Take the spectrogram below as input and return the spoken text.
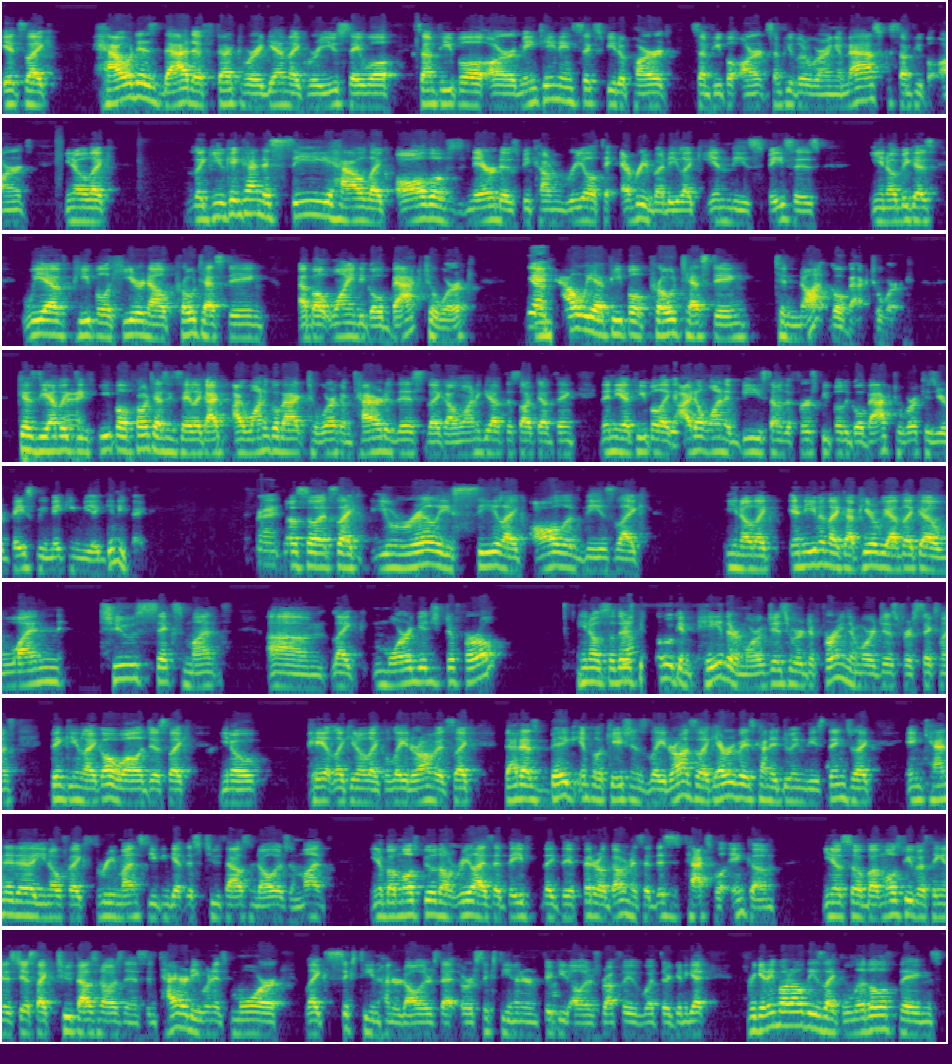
It's like, how does that affect where again, like where you say, well, some people are maintaining six feet apart, some people aren't, some people are wearing a mask, some people aren't, you know, like like you can kind of see how like all those narratives become real to everybody like in these spaces, you know, because we have people here now protesting about wanting to go back to work. Yeah. And now we have people protesting to not go back to work. Because you have like right. these people protesting say, like, I, I want to go back to work. I'm tired of this. Like, I want to get out this lockdown thing. Then you have people like, I don't want to be some of the first people to go back to work because you're basically making me a guinea pig. Right. So, so it's like you really see like all of these like, you know, like, and even like up here we have like a one two six month um, like mortgage deferral. You know, so there's yeah. people who can pay their mortgages who are deferring their mortgages for six months, thinking like, oh well, just like you know, pay it like you know, like later on. It's like that has big implications later on. So like everybody's kind of doing these things. Like in Canada, you know, for like three months you can get this two thousand dollars a month. You know, but most people don't realize that they like the federal government said this is taxable income you know so but most people are thinking it's just like $2000 in its entirety when it's more like $1600 that or $1650 roughly what they're going to get forgetting about all these like little things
